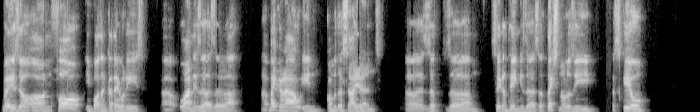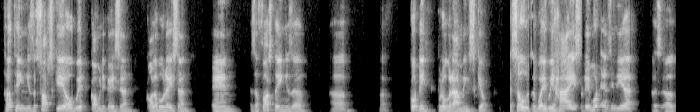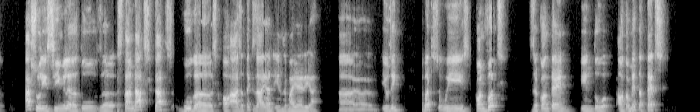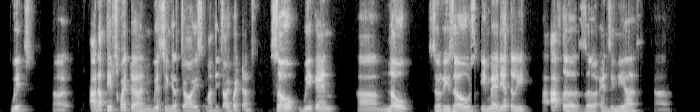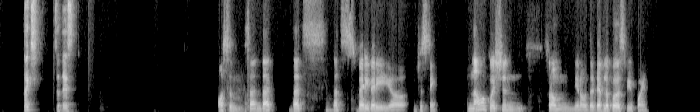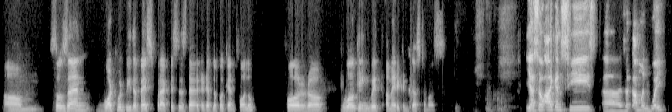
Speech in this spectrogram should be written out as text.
based on four important categories. One is the background in computer science. Uh, the the second thing is uh, the technology skill. Third thing is the soft skill with communication, collaboration, and the first thing is a uh, uh, coding programming skill. So the way we hire remote engineer is uh, actually similar to the standards that Google or other tech giant in the Bay Area uh, using, but we convert the content into automated tests with uh, adaptive question with single choice, multi-choice questions. So we can um, know the results immediately after the engineer uh, takes the test. Awesome, Zan. That that's that's very very uh, interesting. Now a question from you know the developer's viewpoint. Um, so Zan, what would be the best practices that a developer can follow for uh, working with American customers? Yeah, so I can see uh, the common way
